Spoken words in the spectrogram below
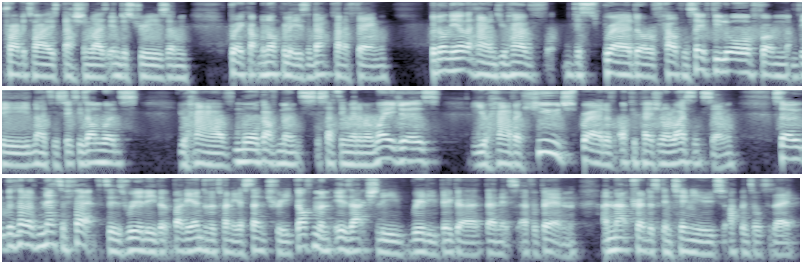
privatize, nationalize industries and break up monopolies and that kind of thing. But on the other hand, you have the spread of health and safety law from the 1960s onwards. You have more governments setting minimum wages. You have a huge spread of occupational licensing. So the kind of net effect is really that by the end of the 20th century, government is actually really bigger than it's ever been. And that trend has continued up until today.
